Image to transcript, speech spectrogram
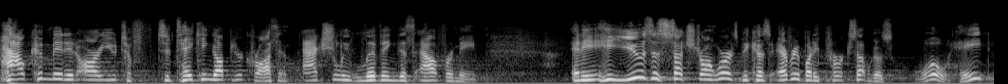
How committed are you to, to taking up your cross and actually living this out for me? And he, he uses such strong words because everybody perks up and goes, Whoa, hate?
